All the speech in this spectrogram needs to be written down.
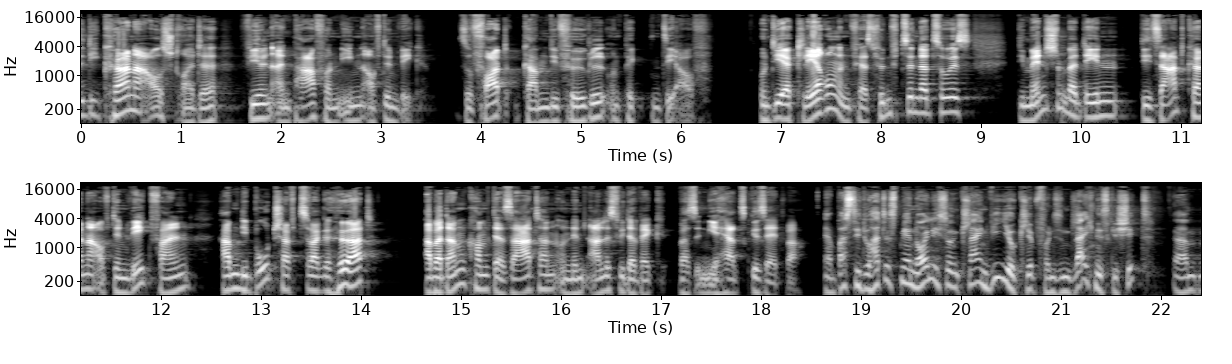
sie die Körner ausstreute, fielen ein paar von ihnen auf den Weg. Sofort kamen die Vögel und pickten sie auf. Und die Erklärung in Vers 15 dazu ist, die Menschen, bei denen die Saatkörner auf den Weg fallen, haben die Botschaft zwar gehört, aber dann kommt der Satan und nimmt alles wieder weg, was in ihr Herz gesät war. Ja, Basti, du hattest mir neulich so einen kleinen Videoclip von diesem Gleichnis geschickt. Ähm,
